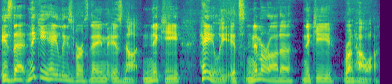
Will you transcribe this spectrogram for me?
is that Nikki Haley's birth name is not Nikki Haley, it's Nimarata Nikki Randhawa.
